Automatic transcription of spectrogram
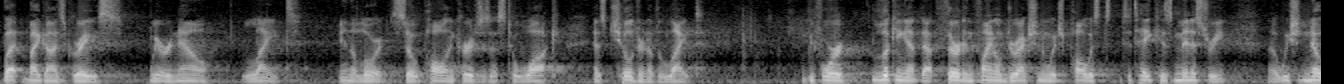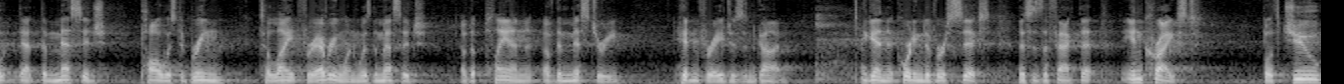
But by God's grace, we are now light in the Lord. So Paul encourages us to walk as children of the light. Before looking at that third and final direction in which Paul was t- to take his ministry, uh, we should note that the message Paul was to bring to light for everyone was the message of the plan of the mystery hidden for ages in God. Again, according to verse 6, this is the fact that in Christ, both Jew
